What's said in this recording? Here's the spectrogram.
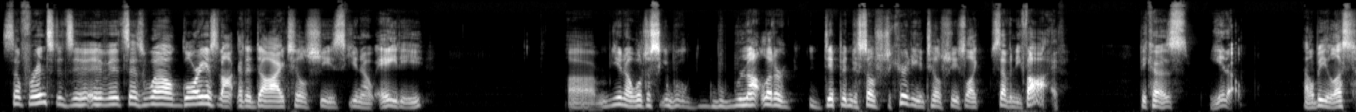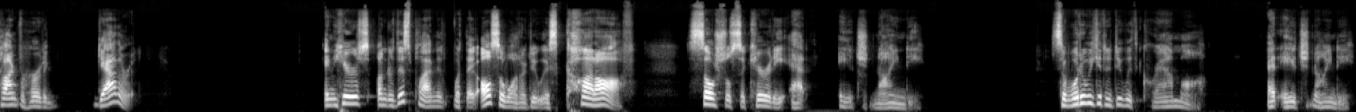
So, for instance, if it says, "Well, Gloria's not going to die till she's you know 80," um, you know, we'll just we'll not let her dip into Social Security until she's like 75, because you know That'll be less time for her to gather it. And here's under this plan what they also want to do is cut off Social Security at age 90. So, what are we going to do with grandma at age 90?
